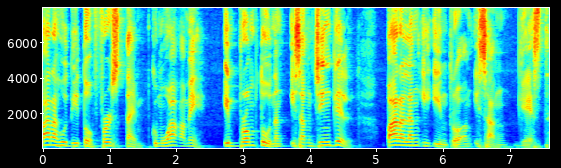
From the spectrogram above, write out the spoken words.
para ho dito, first time, kumuha kami, impromptu ng isang jingle para lang i-intro ang isang guest.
